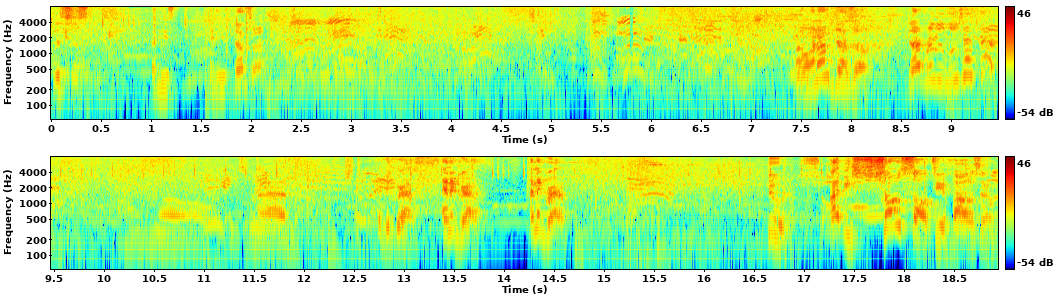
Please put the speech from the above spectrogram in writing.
This is and he's and he's done so. Oh, and I'm done so. Did I really lose like that? Oh no, he's mad. And a grab, and a grab, and a grab. Dude, I'd be so salty if I was him.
